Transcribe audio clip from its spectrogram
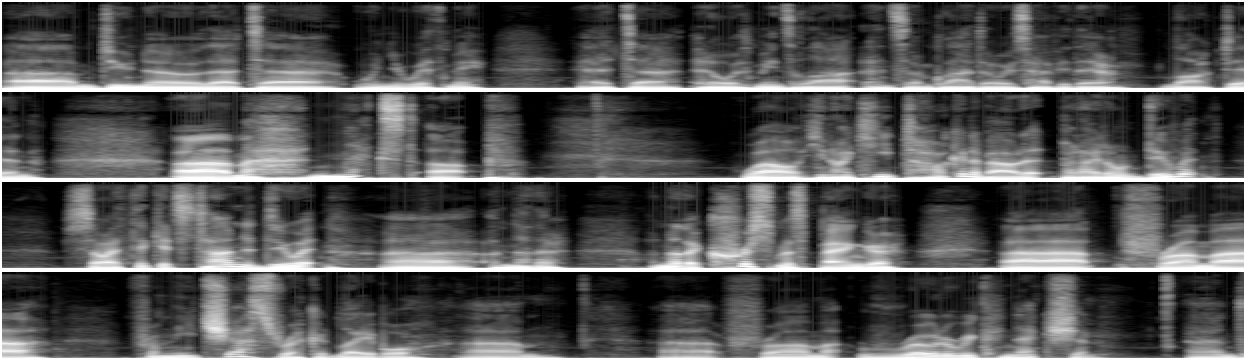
um, do know that uh, when you're with me, it uh, it always means a lot, and so I'm glad to always have you there, locked in. Um, next up, well, you know, I keep talking about it, but I don't do it. So I think it's time to do it. Uh, another another Christmas banger uh, from uh, from the Chess record label, um, from Rotary Connection, and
